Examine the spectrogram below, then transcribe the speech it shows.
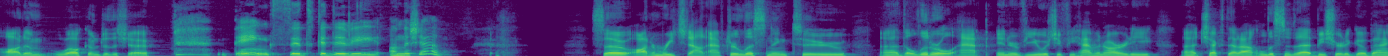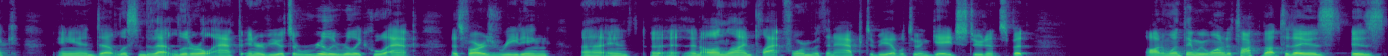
Autumn, welcome to the show. Thanks. It's good to be on the show. So, Autumn reached out after listening to uh, the Literal app interview, which, if you haven't already uh, checked that out and listened to that, be sure to go back and uh, listen to that Literal app interview. It's a really, really cool app as far as reading uh, and uh, an online platform with an app to be able to engage students. But on one thing we wanted to talk about today is is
